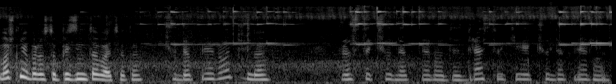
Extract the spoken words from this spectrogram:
Можешь мне, пожалуйста, презентовать это? Чудо природы? Да. Просто чудо природы. Здравствуйте, чудо природы.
